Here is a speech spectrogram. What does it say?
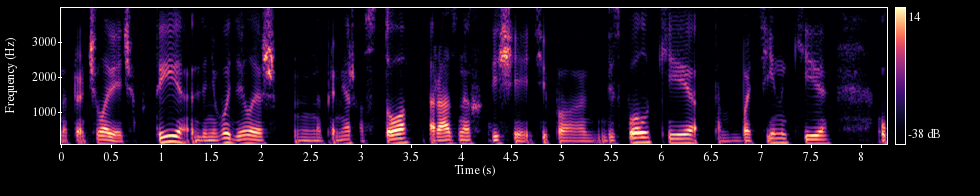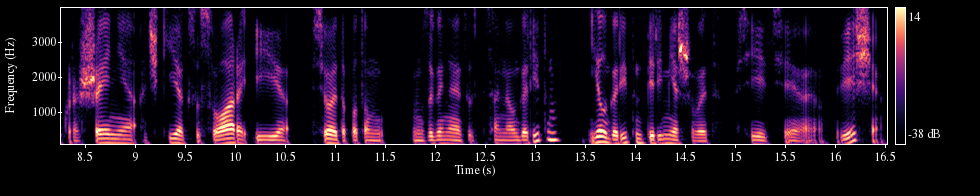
например, человечек. Ты для него делаешь, например, 100 разных вещей, типа бейсболки, там, ботинки, украшения, очки, аксессуары. И все это потом загоняется в специальный алгоритм, и алгоритм перемешивает все эти вещи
